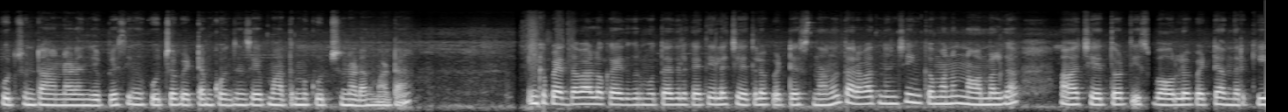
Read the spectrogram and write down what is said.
కూర్చుంటా అన్నాడని చెప్పేసి ఇంకా కూర్చోబెట్టాం. కొంచెం సేపు మాత్రమే కూర్చున్నాడు అనమాట ఇంకా పెద్దవాళ్ళు ఒక ఐదుగురు ముత్తైదులకైతే ఇలా చేతిలో పెట్టేస్తున్నాను. తర్వాత నుంచి ఇంకా మనం నార్మల్గా చేతితో తీసి బౌల్లో పెట్టి అందరికీ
